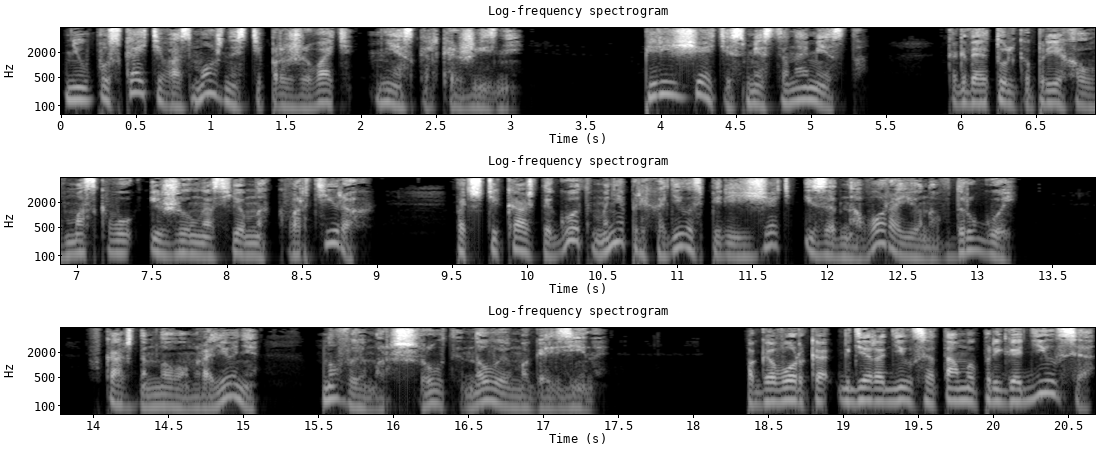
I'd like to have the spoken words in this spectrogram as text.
Не упускайте возможности проживать несколько жизней. Переезжайте с места на место. Когда я только приехал в Москву и жил на съемных квартирах, почти каждый год мне приходилось переезжать из одного района в другой. В каждом новом районе новые маршруты, новые магазины. Поговорка «где родился, там и пригодился»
